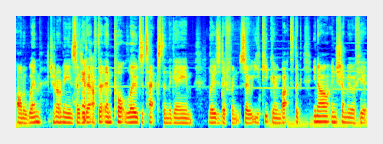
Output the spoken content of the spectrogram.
on a whim. Do you know what I mean? So they don't have to input loads of text in the game, loads of different. So you keep going back to the, you know, in Shenmue, if you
